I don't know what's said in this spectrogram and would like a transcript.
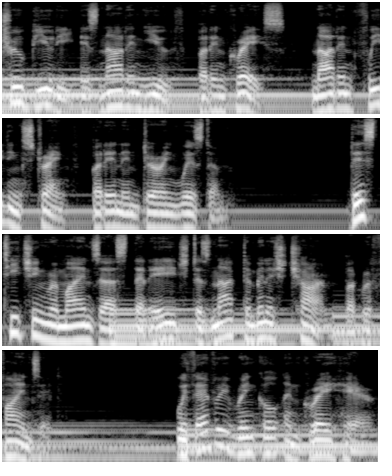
True beauty is not in youth but in grace, not in fleeting strength but in enduring wisdom. This teaching reminds us that age does not diminish charm but refines it. With every wrinkle and gray hair,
